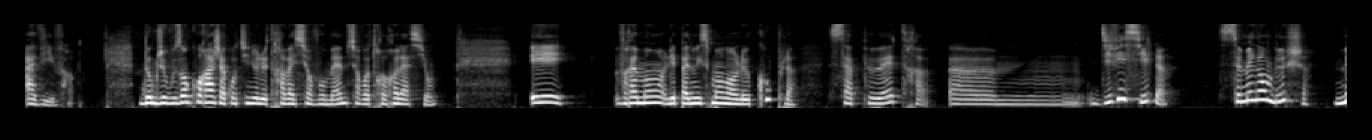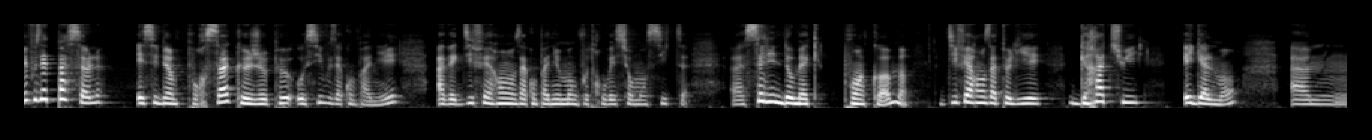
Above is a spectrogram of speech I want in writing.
à vivre. Donc je vous encourage à continuer le travail sur vous-même, sur votre relation. Et vraiment, l'épanouissement dans le couple, ça peut être euh, difficile, semé d'embûches, mais vous n'êtes pas seul. Et c'est bien pour ça que je peux aussi vous accompagner avec différents accompagnements que vous trouvez sur mon site euh, différents ateliers gratuits également. Euh,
